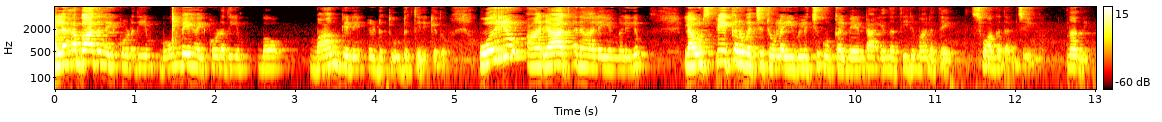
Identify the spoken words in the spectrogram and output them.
അലഹബാദ് ഹൈക്കോടതിയും ബോംബെ ഹൈക്കോടതിയും ബോ ബാങ്കിനെ എടുത്തു ഉടുത്തിരിക്കുന്നു. ഒരു ആരാധനാലയങ്ങളിലും ലൗഡ് സ്പീക്കർ വെച്ചിട്ടുള്ള ഈ വിളിച്ചുകൂക്കൽ വേണ്ട എന്ന തീരുമാനത്തെ സ്വാഗതം ചെയ്യുന്നു. നന്ദി.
